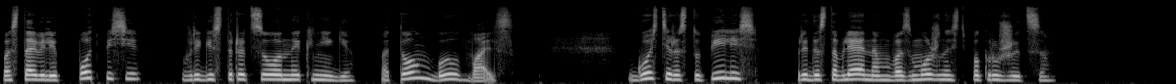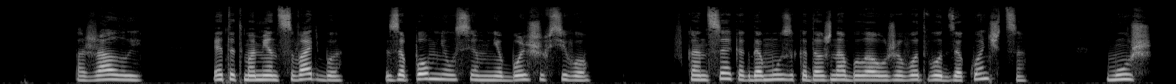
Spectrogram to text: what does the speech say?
поставили подписи в регистрационной книге. Потом был вальс. Гости расступились, предоставляя нам возможность покружиться. Пожалуй, этот момент свадьбы запомнился мне больше всего. В конце, когда музыка должна была уже вот-вот закончиться, муж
